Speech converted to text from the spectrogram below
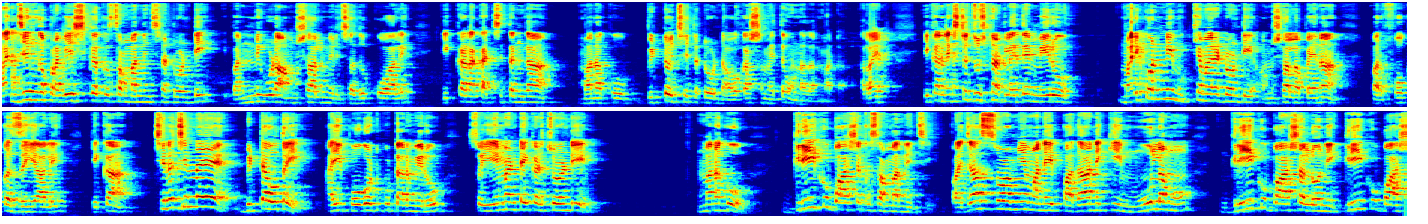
రాజ్యాంగ ప్రవేశికకు సంబంధించినటువంటి ఇవన్నీ కూడా అంశాలు మీరు చదువుకోవాలి. ఇక్కడ ఖచ్చితంగా మనకు బిట్ వచ్చేటటువంటి అవకాశం అయితే ఉన్నదన్నమాట. రైట్ ఇక నెక్స్ట్ చూసినట్లయితే మీరు మరికొన్ని ముఖ్యమైనటువంటి అంశాలపైన మరి ఫోకస్ చేయాలి. ఇక చిన్న చిన్నయే బిట్ అవుతాయి. అవి పోగొట్టుకుంటారు మీరు. సో ఏమంటే ఇక్కడ చూడండి. మనకు గ్రీకు భాషకు సంబంధించి ప్రజాస్వామ్యం అనే పదానికి మూలము గ్రీకు భాషలోని గ్రీకు భాష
